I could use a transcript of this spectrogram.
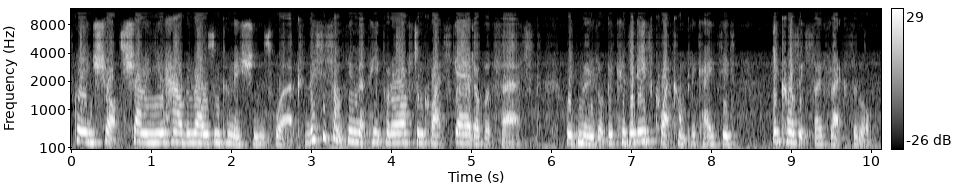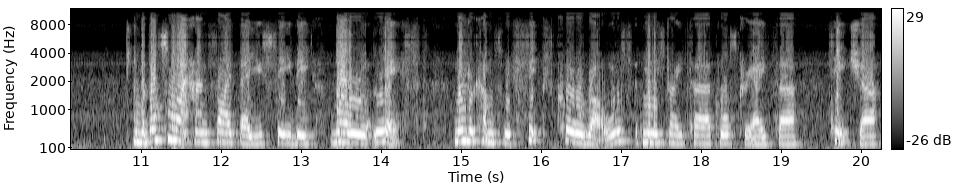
screenshot's showing you how the roles and permissions work. This is something that people are often quite scared of at first with Moodle because it is quite complicated because it's so flexible. In the bottom right hand side there you see the role list. Moodle comes with six core roles, administrator, course creator, teacher,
